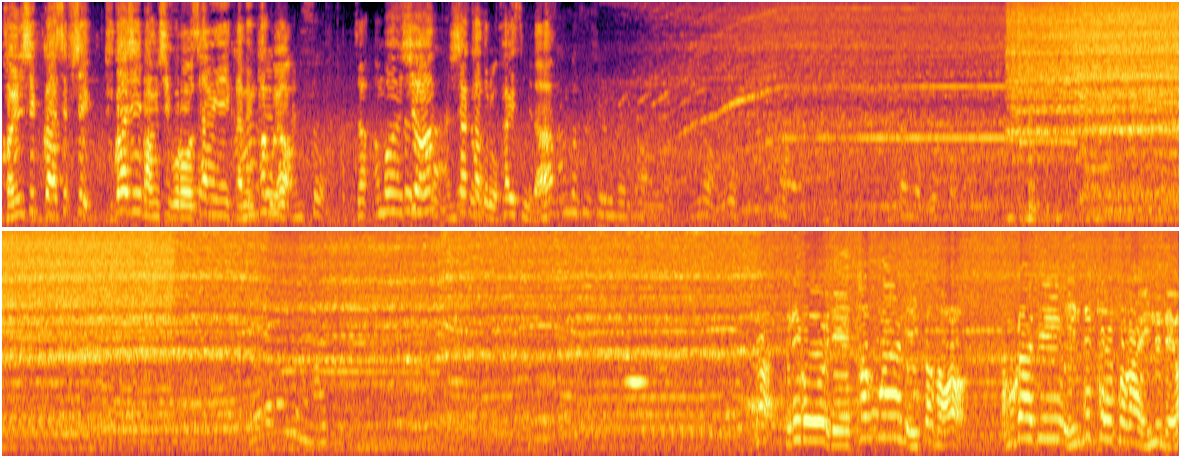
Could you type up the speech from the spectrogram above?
건식과 습식 두 가지 방식으로 사용이 가능하고요. 자, 한번 시연 시작하도록 하겠습니다. 자, 그리고 이제 타공하는 데 있어서 두 가지 인디케이터가 있는데요.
